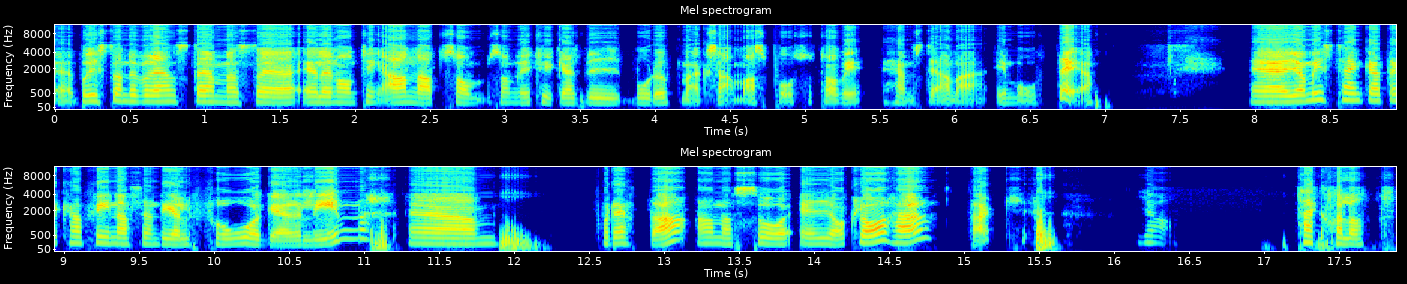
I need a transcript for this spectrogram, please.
Eh, bristande överensstämmelse eller någonting annat som, som ni tycker att vi borde uppmärksammas på så tar vi hemskt gärna emot det. Eh, jag misstänker att det kan finnas en del frågor, Linn, eh, på detta. Annars så är jag klar här. Tack. Ja. Tack Charlotte.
